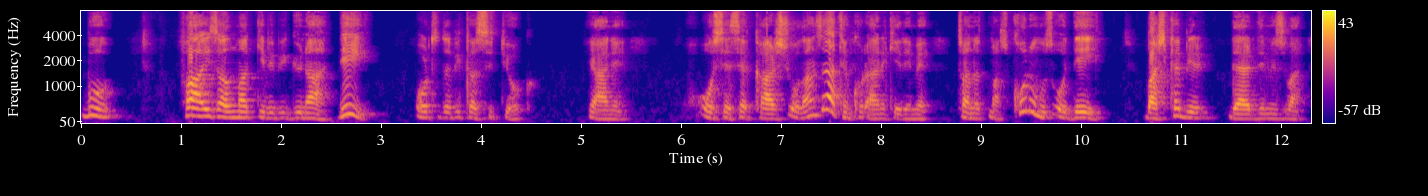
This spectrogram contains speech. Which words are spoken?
bu faiz almak gibi bir günah değil. Ortada bir kasıt yok. Yani o sese karşı olan zaten Kur'an-ı Kerim'i tanıtmaz. Konumuz o değil. Başka bir derdimiz var.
